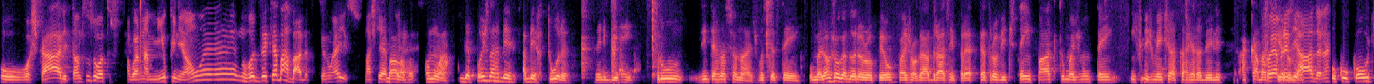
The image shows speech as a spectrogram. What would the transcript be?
o Oscar e tantos outros. Agora, na minha opinião, é, não vou dizer que é barbada, porque não é isso, mas que é... Bala, é... vamos lá. Depois da abertura da NBA, para os internacionais. Você tem o melhor jogador europeu, vai jogar Drazen Petrovic, tem impacto, mas não tem. Infelizmente, a carreira dele acaba Foi sendo. Foi abreviada, né? O Kukoc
